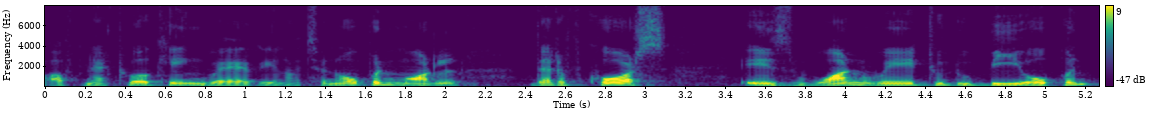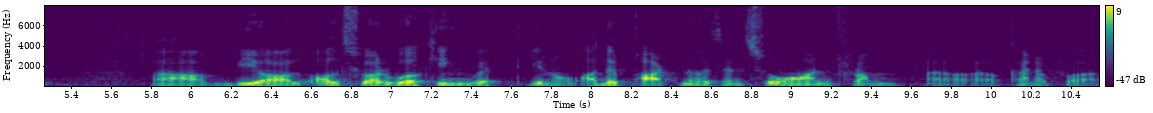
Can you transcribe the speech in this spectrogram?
of networking where you know it's an open model that of course is one way to do be open. Uh, we all also are working with you know other partners and so on from kind of a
